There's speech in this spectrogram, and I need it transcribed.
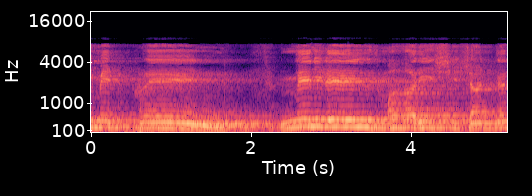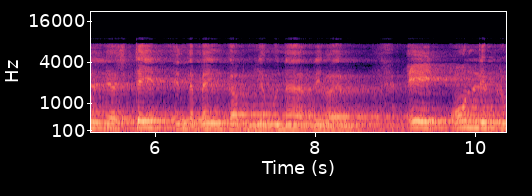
intimate friend. Many days Maharishi Shandilya stayed in the bank of Yamuna river, ate only fruits,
